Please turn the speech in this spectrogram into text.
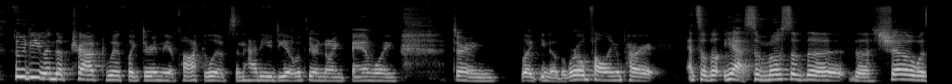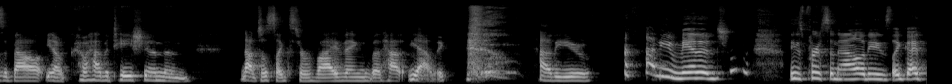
who do you end up trapped with like during the apocalypse, and how do you deal with your annoying family during like you know the world falling apart. And so the, yeah, so most of the the show was about you know cohabitation and not just like surviving, but how yeah like how do you how do you manage these personalities? Like I,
